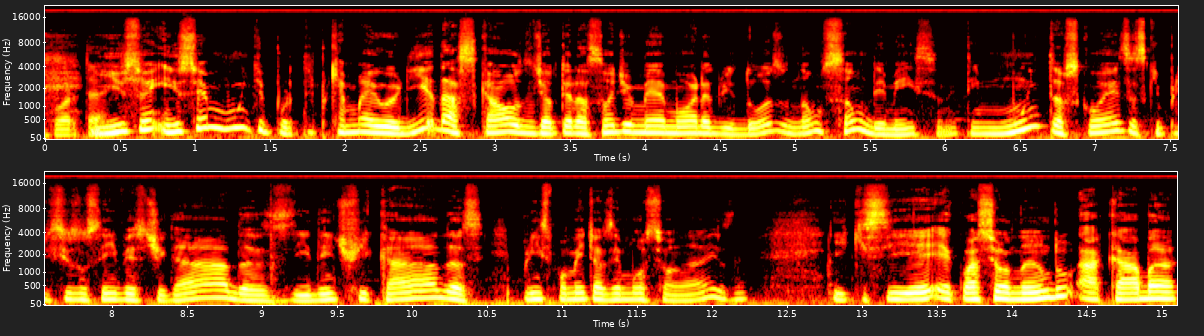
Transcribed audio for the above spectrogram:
importante. Isso, isso é muito importante, porque a maioria das causas de alteração de memória do idoso não são demência. Né? Tem muitas coisas que precisam ser investigadas e identificadas identificadas, principalmente as emocionais, né? e que se equacionando acaba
